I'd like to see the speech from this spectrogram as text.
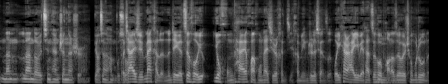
那 Lando 今天真的是表现的很不错。我加一句，迈凯伦的这个最后用用红胎换红胎，其实很很明智的选择。我一开始还以为他最后跑到最后会撑不住呢。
